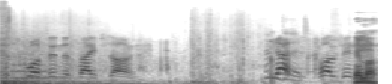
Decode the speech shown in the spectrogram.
Your squad's in the safe zone. I'm Gas good. is closing Нема. in.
